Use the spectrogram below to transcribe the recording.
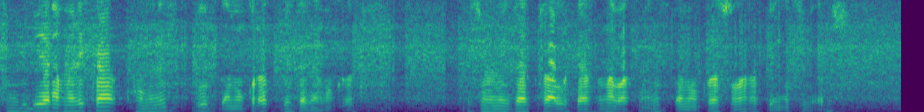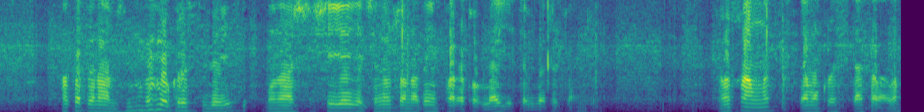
Çünkü diğer Amerika komünist, bu demokrat, biz de demokratız. İsmimizde krallık yazdığına bakmayınız, demokrat olarak yönetiliyoruz. Abi biz niye demokrasi değiliz? Monarşiye geçelim sonra da imparatorluğa geçebiliriz bence. Ama şu anlık demokraside kalalım.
